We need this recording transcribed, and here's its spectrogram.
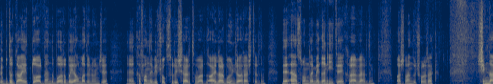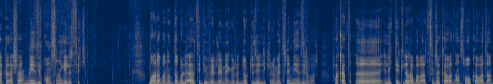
ve bu da gayet doğal. Ben de bu arabayı almadan önce e, kafamda birçok soru işareti vardı. Aylar boyunca araştırdım ve en sonunda Megane E-Tech'e karar verdim başlangıç olarak. Şimdi arkadaşlar menzil konusuna gelirsek. Bu arabanın WLTP verilerine göre 450 kilometre menzili var. Fakat e, elektrikli arabalar sıcak havadan, soğuk havadan,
